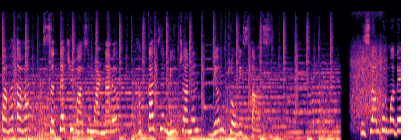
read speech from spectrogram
पाहत आहात सत्याची बाजू मांडणारं हक्काचं न्यूज चॅनल यम चोवीस तास. इस्लामपूरमध्ये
